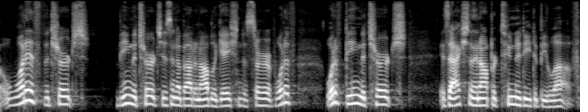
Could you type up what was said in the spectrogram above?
What if the church, being the church, isn't about an obligation to serve? What if, what if being the church is actually an opportunity to be love?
